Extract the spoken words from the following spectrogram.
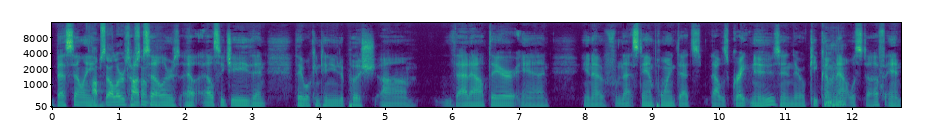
best-selling Top sellers top sellers L- LCG. Then they will continue to push um, that out there, and you know, from that standpoint, that's that was great news, and they'll keep coming Mm-hmm. out with stuff. And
